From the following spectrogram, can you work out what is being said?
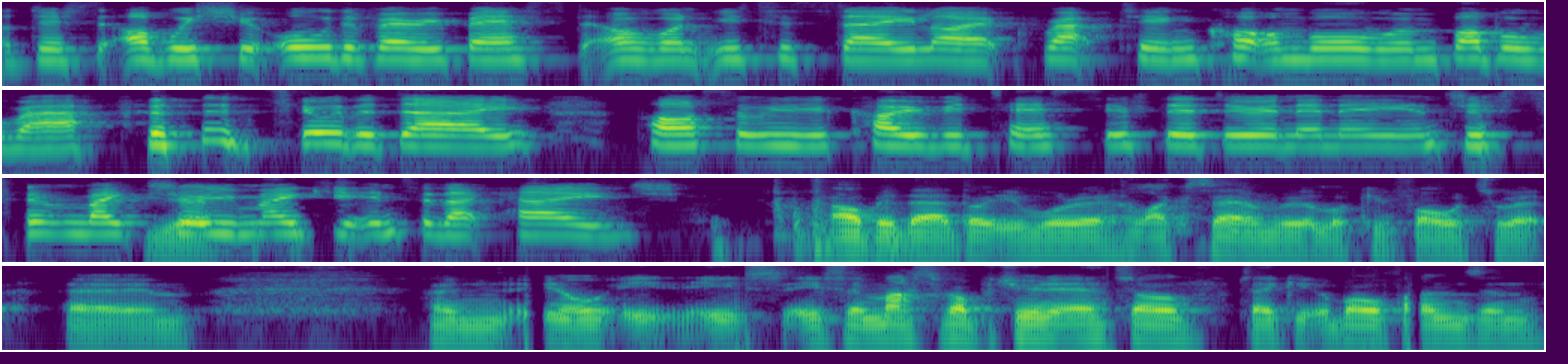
I just I wish you all the very best. I want you to stay like wrapped in cotton wool and bubble wrap until the day. Pass all your COVID tests if they're doing any, and just make sure yeah. you make it into that cage. I'll be there. Don't you worry. Like I say, I'm really looking forward to it. Um, and you know, it, it's it's a massive opportunity. So take it with both hands, and,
